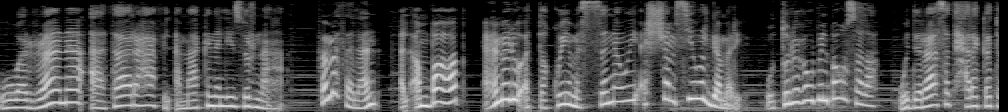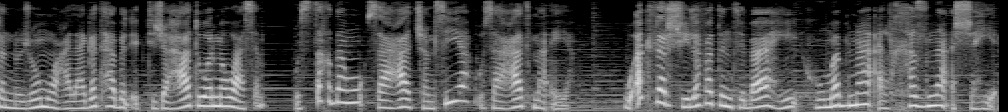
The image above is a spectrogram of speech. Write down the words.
وورانا آثارها في الأماكن اللي زرناها. فمثلا الأنباط عملوا التقويم السنوي الشمسي والقمري وطلعوا بالبوصلة ودراسة حركة النجوم وعلاقتها بالاتجاهات والمواسم واستخدموا ساعات شمسية وساعات مائية. وأكثر شيء لفت انتباهي هو مبنى الخزنة الشهير.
